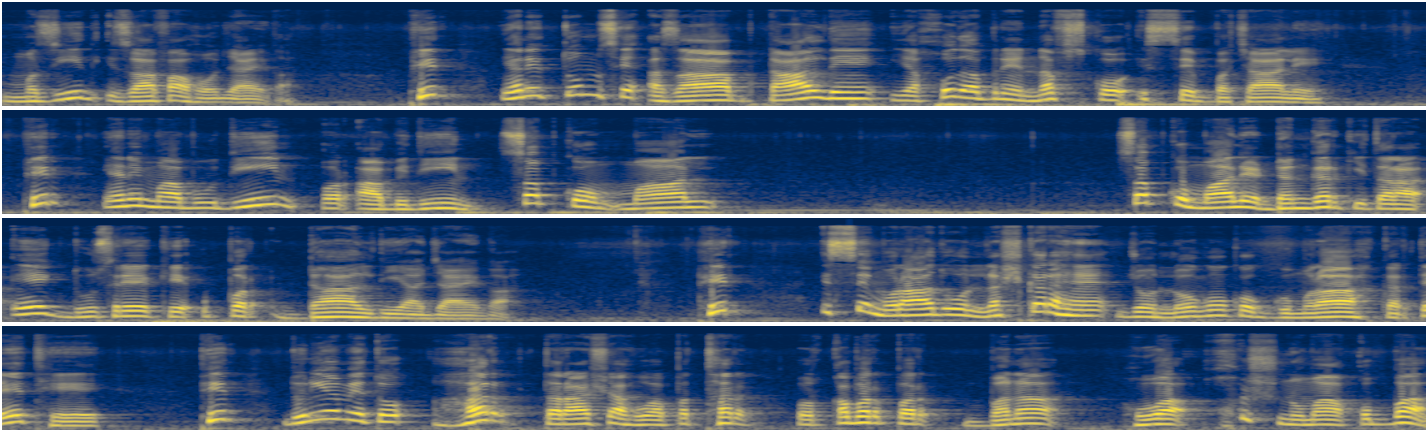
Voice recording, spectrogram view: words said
مزید اضافہ ہو جائے گا۔ پھر یعنی تم سے عذاب ٹال دیں یا خود اپنے نفس کو اس سے بچا لیں۔ پھر یعنی معبودین اور عابدین، سب کو مال، سب کو مال ڈنگر کی طرح ایک دوسرے کے اوپر ڈال دیا جائے گا۔ پھر، اس سے مراد وہ لشکر ہیں جو لوگوں کو گمراہ کرتے تھے۔ پھر، دنیا میں تو ہر تراشا ہوا پتھر اور قبر پر بنا ہوا خوش نما قبا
